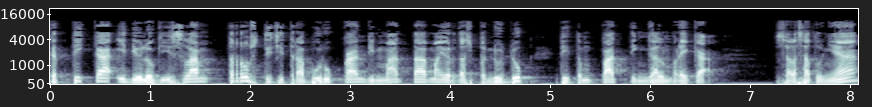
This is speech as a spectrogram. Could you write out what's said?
ketika ideologi Islam terus dicitraburukan di mata mayoritas penduduk di tempat tinggal mereka. Salah satunya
